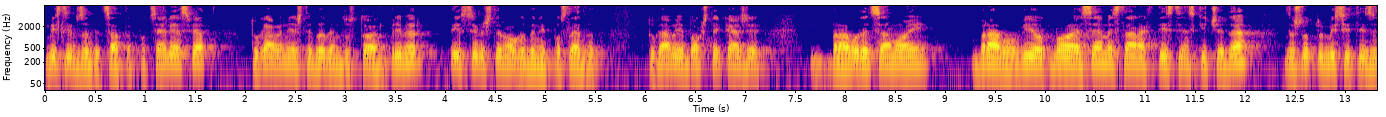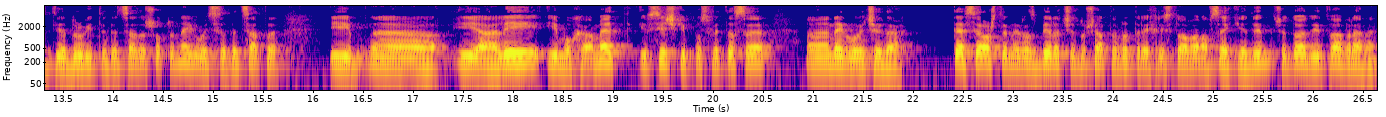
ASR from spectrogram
мислим за децата по целия свят, тогава ние ще бъдем достоен пример и всички ще могат да ни последват. Тогава и Бог ще каже, браво деца мои, браво, вие от моя семе станахте истински чеда, защото мислите за тия другите деца, защото неговите са децата и, и Али, и Мохамед, и всички по света са негови чеда. Те все още не разбират, че душата вътре е Христова на всеки един. Ще дойде и това време,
